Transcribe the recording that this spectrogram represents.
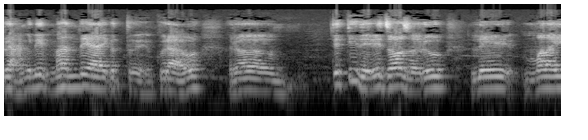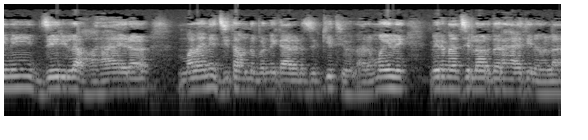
र हामीले मान्दै आएको कुरा हो। र त्यति धेरै जजहरूले मलाई नै जेरीलाई हराएर मलाई नै जिताउनु पर्ने कारण चाहिँ के थियो होला? र मैले मेरो मान्छे लड्दा राखेको थिइनँ होला।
